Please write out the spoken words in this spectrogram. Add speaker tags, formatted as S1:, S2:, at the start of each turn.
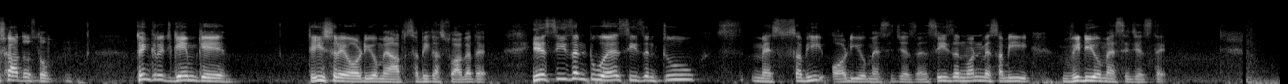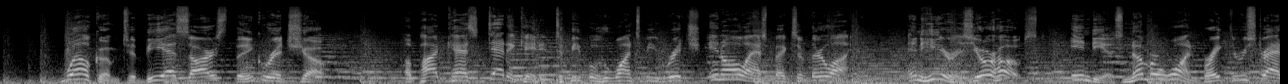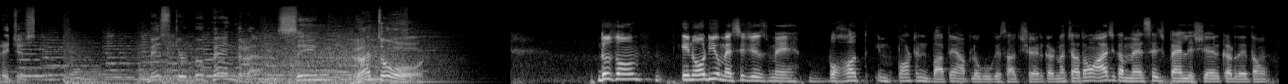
S1: नमस्कार दोस्तों think rich game के तीसरे ऑडियो में आप सभी का स्वागत है ये सीजन टू है सीजन टू में सभी ऑडियो मैसेजेस हैं सीजन वन में सभी वीडियो मैसेजेस थे
S2: Welcome to BSR's Think Rich Show, a podcast dedicated to people who want to be rich in all aspects of their life. And here is your host, India's number one breakthrough strategist, Mr. Bhupendra Singh Rathore
S1: दोस्तों इन audio messages में बहुत important बातें आप लोगों के साथ share करना चाहता हूँ आज का मैसेज पहले शेयर कर देता हूँ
